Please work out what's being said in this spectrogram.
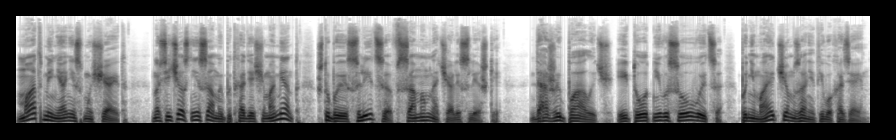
мат меня не смущает». Но сейчас не самый подходящий момент, чтобы слиться в самом начале слежки. Даже Палыч, и тот не высовывается, понимает, чем занят его хозяин.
